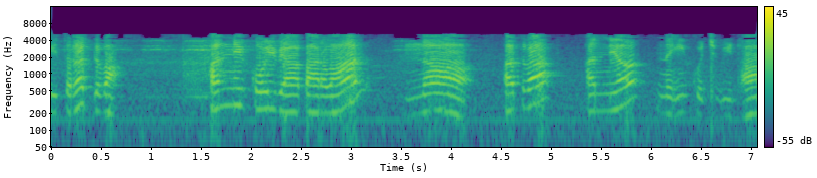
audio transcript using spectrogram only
इतरद्वा। अन्य कोई व्यापारवान न अथवा अन्य नहीं कुछ भी था।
